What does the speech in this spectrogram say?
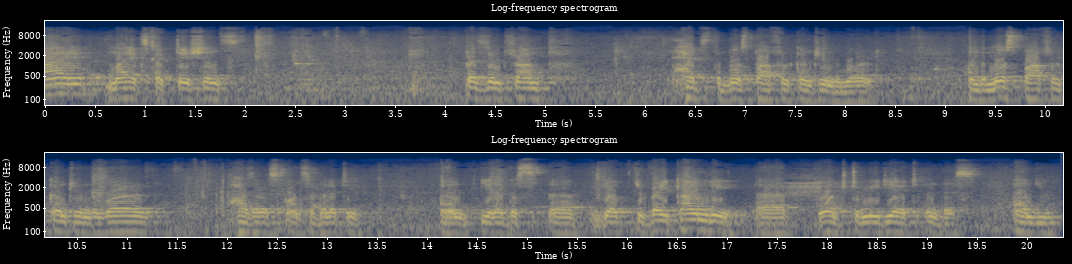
My, my expectations President Trump heads the most powerful country in the world. And the most powerful country in the world has a responsibility. And, you know, this, uh, you very kindly uh, wanted to mediate in this. And you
